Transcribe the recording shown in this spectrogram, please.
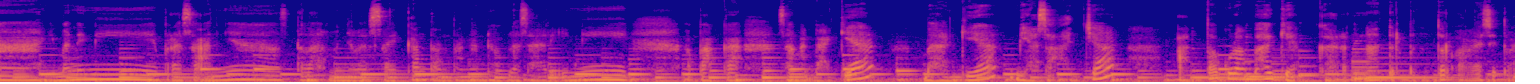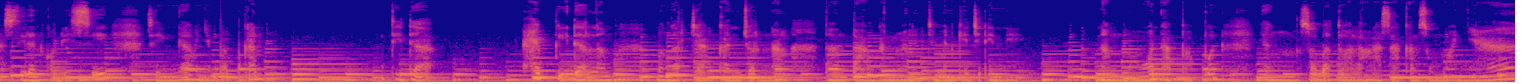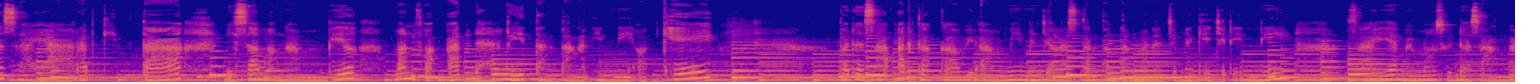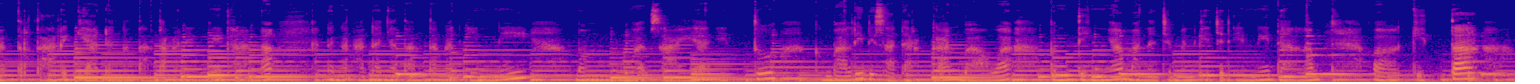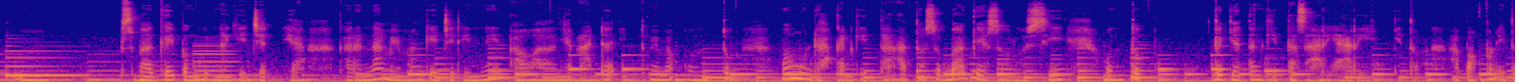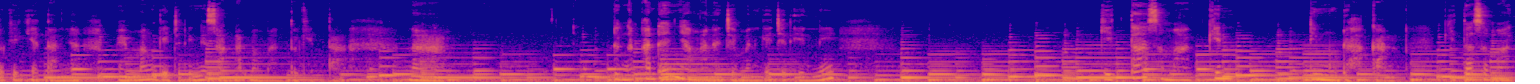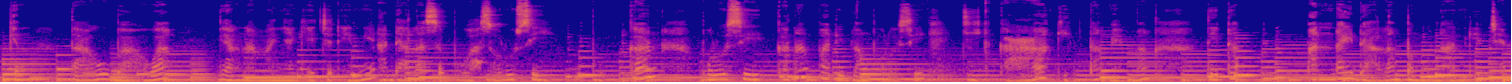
Nah, gimana nih perasaannya setelah menyelesaikan tantangan 12 hari ini? Apakah sangat bahagia, bahagia, biasa aja, atau kurang bahagia karena terbentur oleh situasi dan kondisi sehingga menyebabkan tidak happy dalam mengerjakan jurnal tantangan manajemen gadget ini. Namun apa pun yang sobat tualang rasakan semuanya, saya harap kita bisa mengambil manfaat dari tantangan ini. Oke. Okay? Pada saat kakak Ami menjelaskan tentang manajemen gadget ini, saya memang sudah sangat kita um, sebagai pengguna gadget ya. Karena memang gadget ini awalnya ada itu memang untuk memudahkan kita atau sebagai solusi untuk kegiatan kita sehari-hari gitu. Apa pun itu kegiatannya memang gadget ini sangat membantu kita. Nah dengan adanya manajemen gadget semakin tahu bahwa yang namanya gadget ini adalah sebuah solusi bukan polusi. Kenapa dibilang polusi? Jika kita memang tidak pandai dalam penggunaan gadget.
